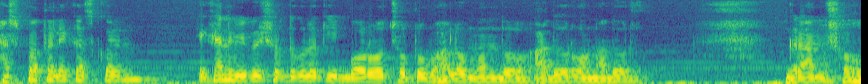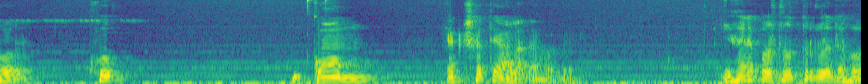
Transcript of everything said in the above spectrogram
হাসপাতালে কাজ করেন। এখানে বিপরীত শব্দগুলো কি? বড়, ছোট, ভালো, মন্দ, আদর, অনাদর। গ্রাম, শহর খুব কম, একসাথে আলাদা হবে। এখানে প্রশ্ন উত্তরগুলো দেখো।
